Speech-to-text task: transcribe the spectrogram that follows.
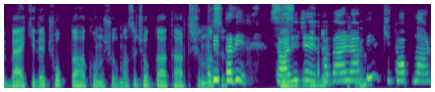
e, belki de çok daha konuşulması, çok daha tabii tartışılması. tabii Sizin sadece gibi haberler değil, kitaplar,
